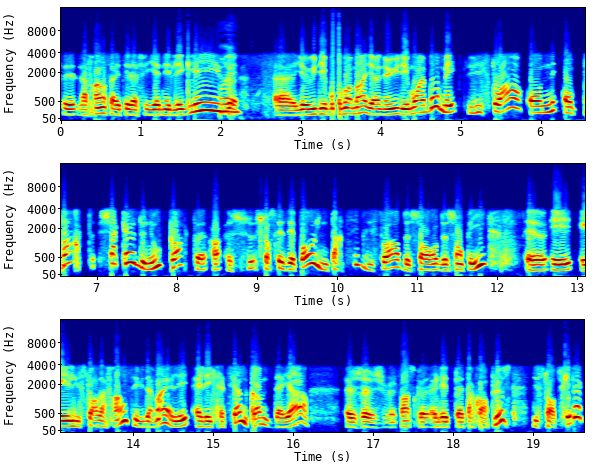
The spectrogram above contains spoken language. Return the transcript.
C'est la France a été la fille aînée de l'Église. Euh, il y a eu des beaux moments, il y en a eu des moins beaux, mais l'histoire, on, on porte, chacun de nous porte euh, sur, ses épaules une partie de l'histoire de son de son pays. Euh, et, et l'histoire de la France, évidemment, elle est elle est chrétienne, comme d'ailleurs je, je pense qu'elle est peut-être encore plus l'histoire du Québec.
